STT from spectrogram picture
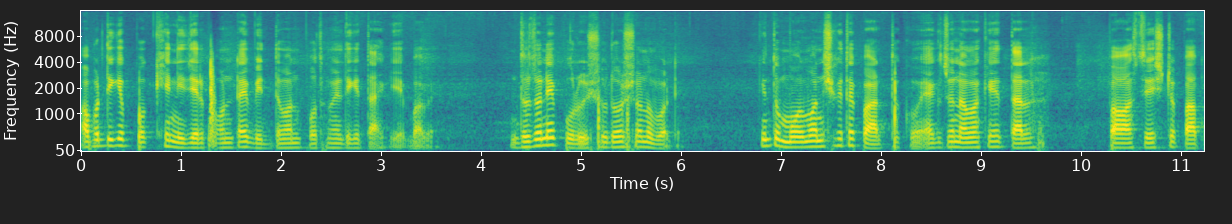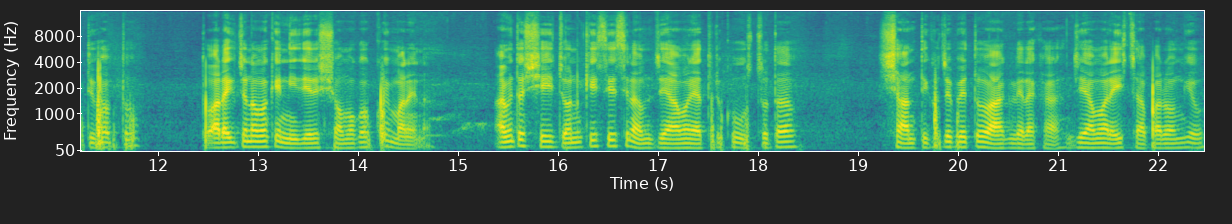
অপরদিকে পক্ষে নিজের ফোনটায় বিদ্যমান প্রথমের দিকে তাকিয়ে পাবে দুজনে পুরুষ, সুদর্শনও বটে। কিন্তু মন মানসিকতায় পার্থক্য। একজন আমাকে তার পাওয়া শ্রেষ্ঠ প্রাপ্তি ভাবত তো আরেকজন আমাকে নিজের সমকক্ষই মানে না। আমি তো সেই জনকেই চেয়েছিলাম যে আমার এতটুকু উচ্চতা, শান্তি খুঁজে পেত, আগলে রাখা, যে আমার এই চাপা অঙ্গেও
